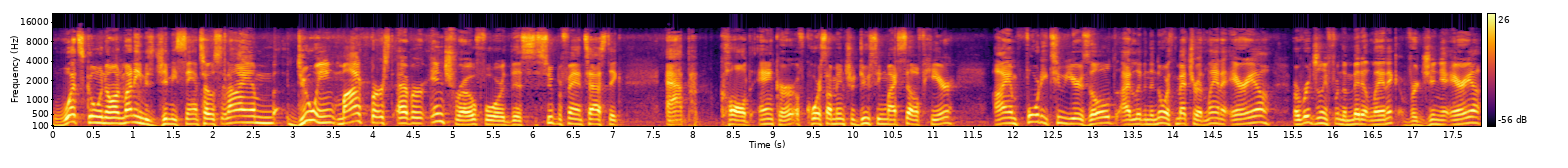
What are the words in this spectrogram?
What's going on? My name is Jimmy Santos, and I am doing my first ever intro for this super fantastic app called Anchor. Of course, I'm introducing myself here. I am 42 years old. I live in the North Metro Atlanta area, originally from the Mid Atlantic, Virginia area,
